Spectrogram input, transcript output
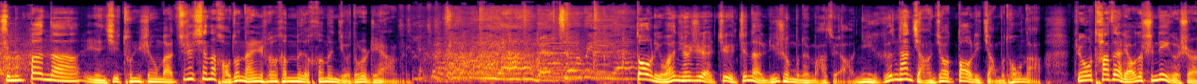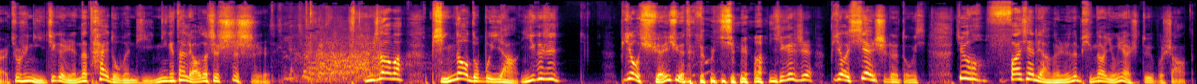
怎么办呢？忍气吞声吧。就是现在好多男人喝喝闷喝闷酒都是这样的，道理完全是这个真的驴唇不对马嘴啊！你跟他讲叫道理讲不通的，然后他在聊的是那个事儿，就是你这个人的态度问题。你跟他聊的是事实，你知道吗？频道都不一样，一个是。比较玄学的东西啊，一个是比较现实的东西，就发现两个人的频道永远是对不上的。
